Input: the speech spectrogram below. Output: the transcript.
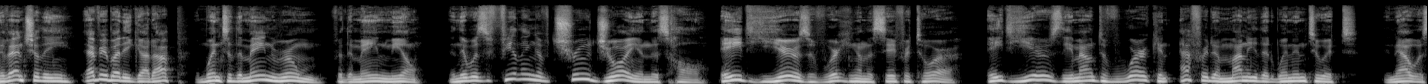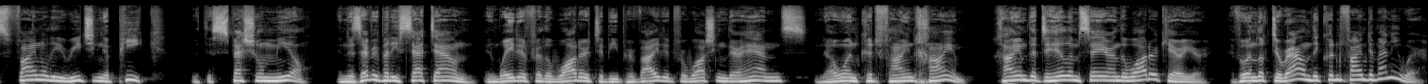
eventually, everybody got up and went to the main room for the main meal. And there was a feeling of true joy in this hall. Eight years of working on the Sefer Torah. Eight years, the amount of work and effort and money that went into it. And now it was finally reaching a peak with this special meal. And as everybody sat down and waited for the water to be provided for washing their hands, no one could find Chaim. Chaim the Tehillim sayer and the water carrier. Everyone looked around, they couldn't find him anywhere.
